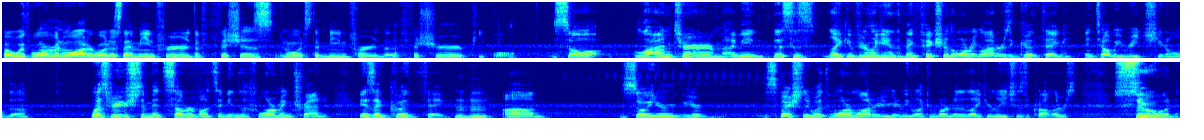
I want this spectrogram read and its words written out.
but with warm and water, what does that mean for the fishes, and what's that mean for the fisher people? So long term, I mean, this is like if you're looking at the big picture, the warming water is a good thing until we reach, you know, the once we reach the midsummer months. I mean, the warming trend is a good thing. Mm-hmm. Um, so you're you're especially with warm water, you're gonna be looking more to like your leeches or crawlers soon.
